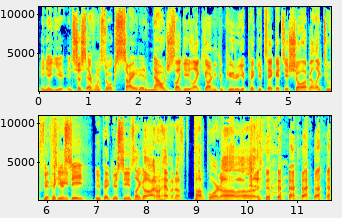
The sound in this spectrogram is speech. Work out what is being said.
And you, you, it's just everyone's so excited. Now it's just like you like you're on your computer. You pick your tickets. You show up at like two you pick your seat. You pick your seats. Like oh, I don't have enough popcorn. Oh, oh.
